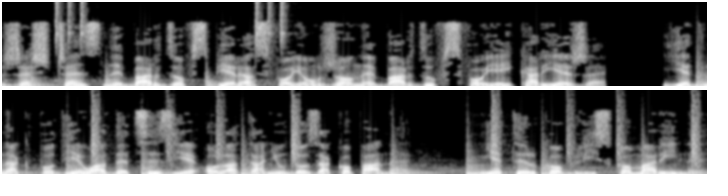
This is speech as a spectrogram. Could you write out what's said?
że Szczęsny bardzo wspiera swoją żonę bardzo w swojej karierze. Jednak podjęła decyzję o lataniu do Zakopane. Nie tylko blisko Mariny.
